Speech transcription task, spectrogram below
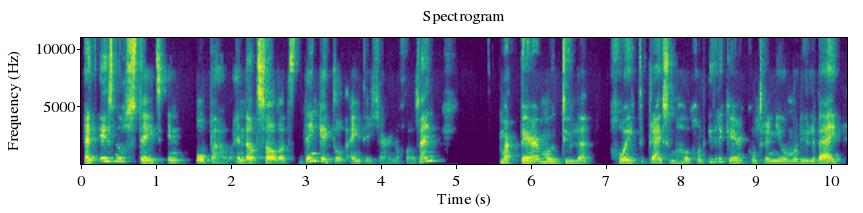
Het is nog steeds in opbouw en dat zal het denk ik tot eind dit jaar nog wel zijn. Maar per module gooi ik de prijs omhoog. Want iedere keer komt er een nieuwe module bij,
